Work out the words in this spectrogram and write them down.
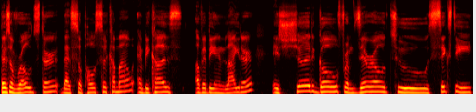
there's a roadster that's supposed to come out, and because of it being lighter, it should go from zero to sixty.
